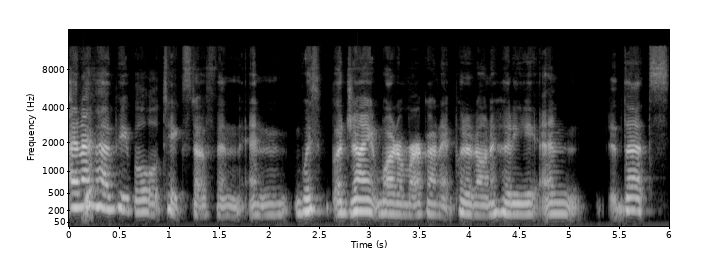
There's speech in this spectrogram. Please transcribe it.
And yeah. I've had people take stuff and and with a giant watermark on it, put it on a hoodie, and that's.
